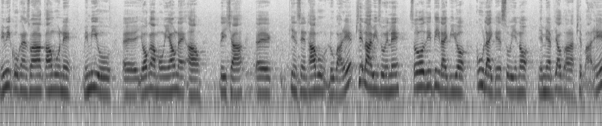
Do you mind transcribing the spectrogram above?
မိမိကိုယ်ခံစွမ်းကောင်းဖို့နဲ့မိမိကိုအဲယောဂမုံရောက်နိုင်အောင်သေချာအဲပြင်ဆင်ထားဖို့လိုပါတယ်ဖြစ်လာပြီဆိုရင်လည်းစောစောစီးသိလိုက်ပြီးတော့ကုလိုက်တယ်ဆိုရင်တော့မြန်မြန်ပျောက်သွားတာဖြစ်ပါတယ်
